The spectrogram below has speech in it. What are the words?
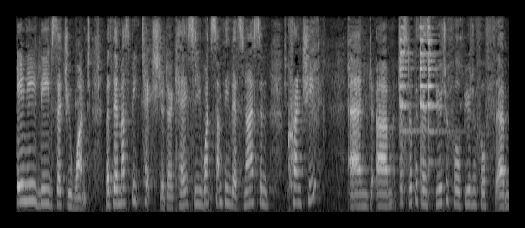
any leaves that you want, but they must be textured, okay? So you want something that's nice and crunchy. And um, just look at those beautiful, beautiful um,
